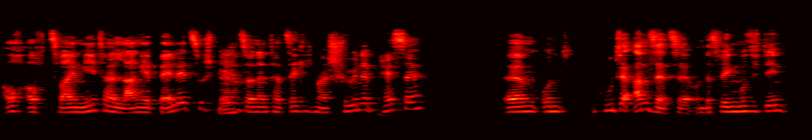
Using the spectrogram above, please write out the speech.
auch auf zwei Meter lange Bälle zu spielen, Ja. sondern tatsächlich mal schöne Pässe ähm, und gute Ansätze. Und deswegen muss ich den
